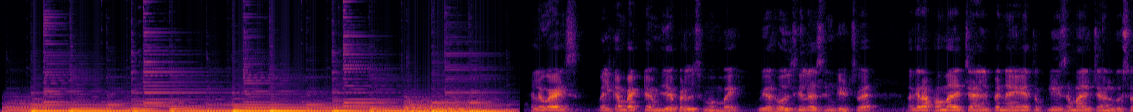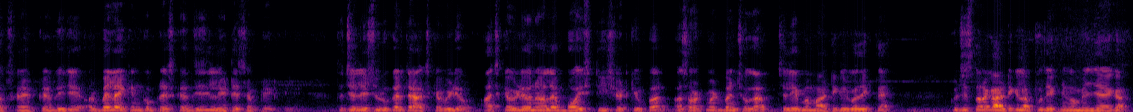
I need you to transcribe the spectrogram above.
Hello guys welcome back to M J Mumbai we are wholesalers in kids wear अगर आप हमारे channel पर नए हैं तो प्लीज़ हमारे चैनल को सब्सक्राइब कर दीजिए और बेल आइकन को प्रेस कर दीजिए लेटेस्ट अपडेट के लिए। तो चलिए शुरू करते हैं आज का वीडियो आज का वीडियो होने वाला है बॉयज़ टी शर्ट के ऊपर। असॉटमेंट बंच होगा। चलिए हम आर्टिकल को देखते हैं। कुछ इस तरह का आर्टिकल आपको देखने को मिल जाएगा।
